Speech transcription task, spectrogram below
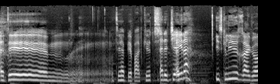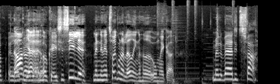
er det... Øhm, det her bliver bare et gæt. Er det Jada? I skal lige række op. Eller Nå, ja, andet. okay. Cecilie. Men jeg tror ikke, hun har lavet en, der hedder Oh my god. Men hvad er dit svar?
